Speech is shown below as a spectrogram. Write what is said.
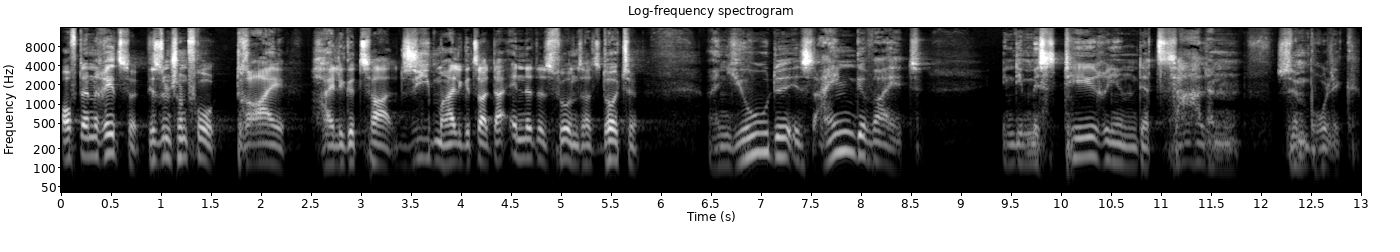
oft ein Rätsel. Wir sind schon froh. Drei heilige Zahl, sieben heilige Zahl. Da endet es für uns als Deutsche. Ein Jude ist eingeweiht in die Mysterien der Zahlensymbolik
